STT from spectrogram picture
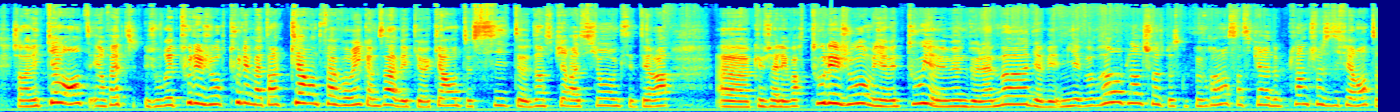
J'en avais 40 et en fait, j'ouvrais tous les jours, tous les matins, 40 favoris comme ça avec 40 euh, sites d'inspiration, etc. Euh, que j'allais voir tous les jours, mais il y avait tout, il y avait même de la mode, il y avait, il y avait vraiment plein de choses parce qu'on peut vraiment s'inspirer de plein de choses différentes,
